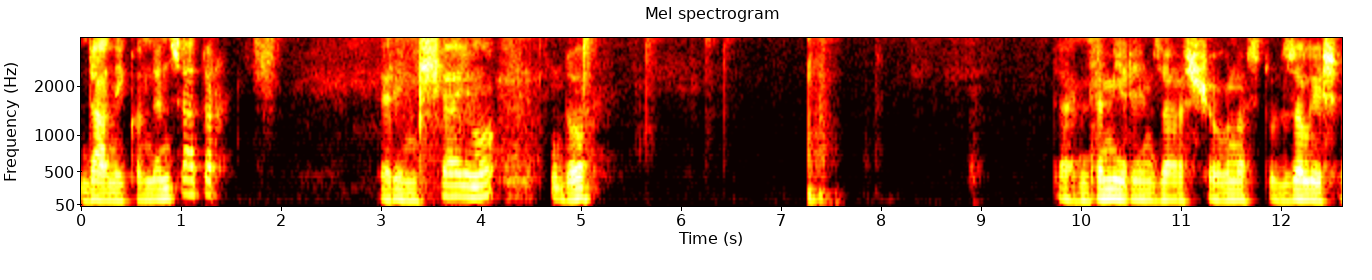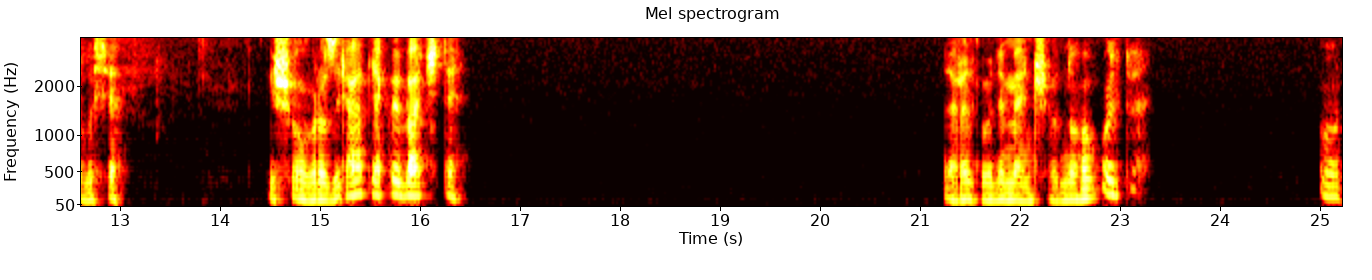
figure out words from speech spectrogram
даний конденсатор переміщаємо до. Так, замірюємо зараз, що у нас тут залишилося. Пішов розряд, як ви бачите. Зараз буде менше 1 вольта. От,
